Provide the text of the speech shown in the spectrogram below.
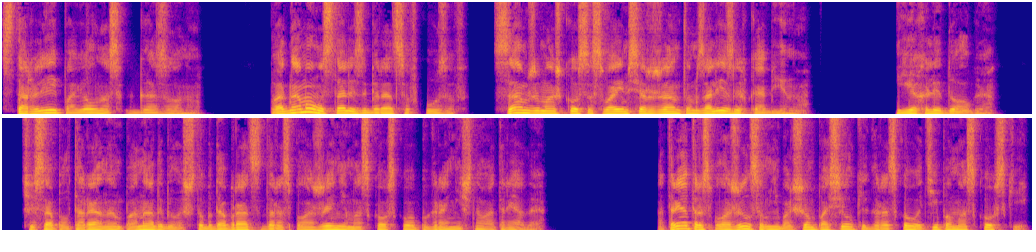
Старлей повел нас к газону. По одному мы стали забираться в кузов. Сам же Машко со своим сержантом залезли в кабину. Ехали долго. Часа полтора нам понадобилось, чтобы добраться до расположения московского пограничного отряда. Отряд расположился в небольшом поселке городского типа Московский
